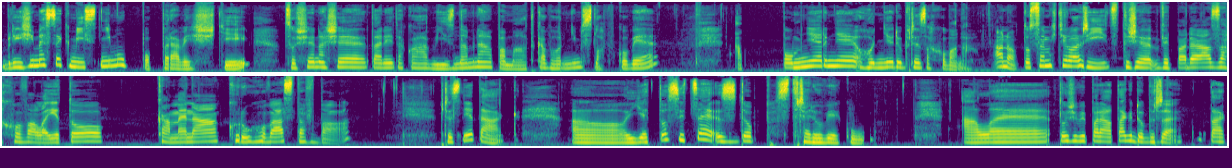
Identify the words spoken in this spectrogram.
Blížíme se k místnímu popravišti, což je naše tady taková významná památka v Horním Slavkově a poměrně hodně dobře zachovaná. Ano, to jsem chtěla říct, že vypadá zachovala. Je to kamenná kruhová stavba? Přesně tak. Je to sice z dob středověků, ale to, že vypadá tak dobře, tak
